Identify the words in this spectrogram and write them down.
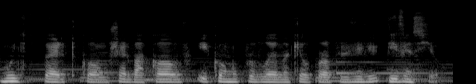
muito de perto com Sherbakov e com o problema que ele próprio vivenciou.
